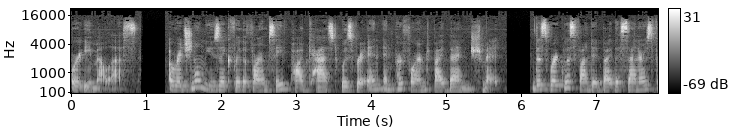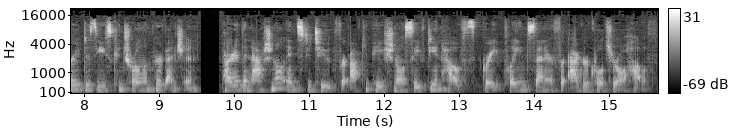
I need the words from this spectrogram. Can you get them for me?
or email us. Original music for the Farm Safe podcast was written and performed by Ben Schmidt. This work was funded by the Centers for Disease Control and Prevention, part of the National Institute for Occupational Safety and Health's Great Plains Center for Agricultural Health.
